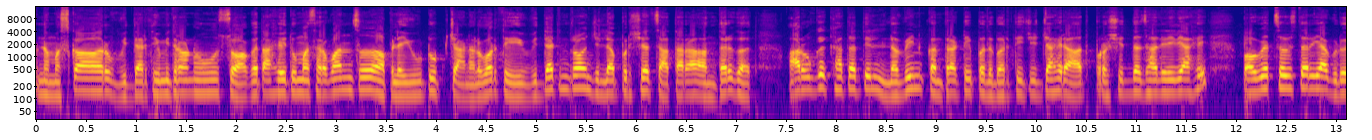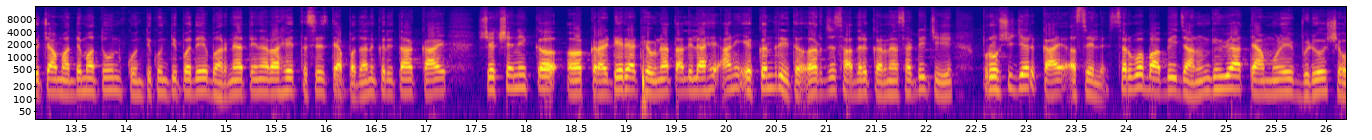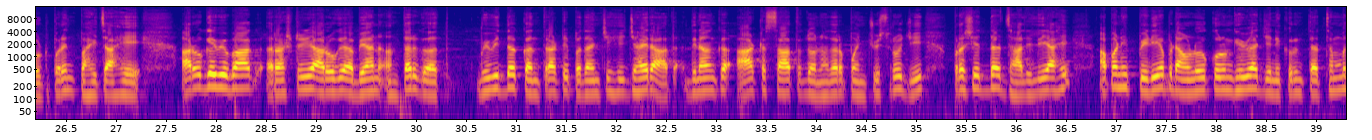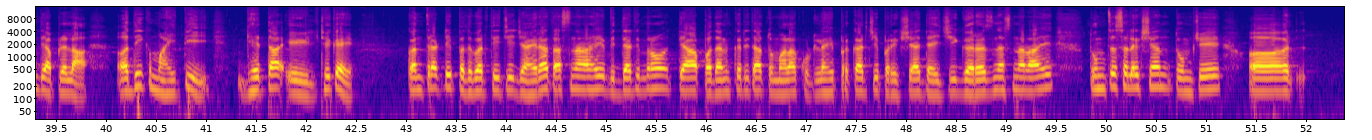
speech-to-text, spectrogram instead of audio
नमस्कार विद्यार्थी मित्रांनो स्वागत आहे तुम्हा सर्वांचं आपल्या यूट्यूब चॅनलवरती विद्यार्थी मित्रांनो जिल्हा परिषद सातारा अंतर्गत आरोग्य खात्यातील नवीन कंत्राटी पदभरतीची जाहिरात प्रसिद्ध झालेली आहे. पाहूयात सविस्तर या व्हिडिओच्या माध्यमातून कोणती कोणती पदे भरण्यात येणार आहेत तसेच त्या पदांकरिता काय शैक्षणिक क्रायटेरिया ठेवण्यात आलेला आहे आणि एकंदरीत अर्ज सादर करण्यासाठीची प्रोसिजर काय असेल सर्व बाबी जाणून घेऊया. त्यामुळे व्हिडिओ शेवटपर्यंत पाहायचा आहे. आरोग्य विभाग राष्ट्रीय आरोग्य अभियान अंतर्गत विविध कंत्राटी पदांची ही जाहिरात दिनांक आठ सात दोन हजार पंचवीस रोजी प्रसिद्ध झालेली आहे. आपण ही पी डी एफ डाउनलोड करून घेऊया जेणेकरून त्याच्यामध्ये आपल्याला अधिक माहिती घेता येईल. ठीक आहे? कंत्राटी पदभरतीची जाहिरात असणार आहे. विद्यार्थी मित्रांनो त्या पदांकरिता तुम्हाला कुठल्याही प्रकारची परीक्षा द्यायची गरज नसणार आहे. तुमचं सिलेक्शन तुमचे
